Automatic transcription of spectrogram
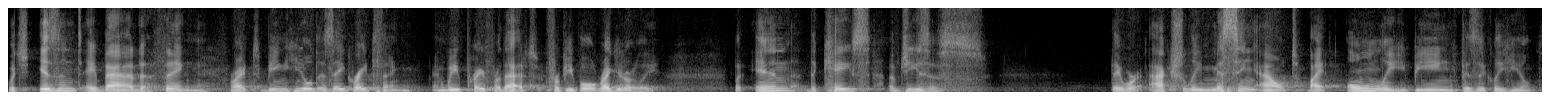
which isn't a bad thing, right? Being healed is a great thing, and we pray for that for people regularly. But in the case of Jesus, they were actually missing out by only being physically healed.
